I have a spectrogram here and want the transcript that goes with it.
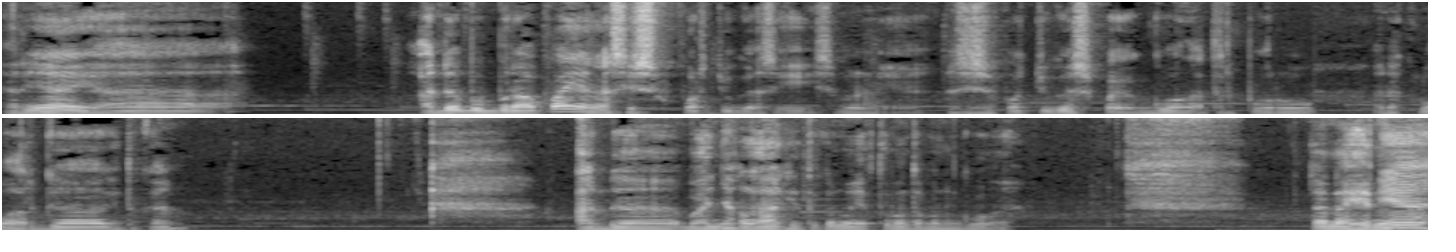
Akhirnya ya ada beberapa yang ngasih support juga sih sebenarnya ngasih support juga supaya gue nggak terpuruk ada keluarga gitu kan ada banyak lah gitu kan banyak teman-teman gue dan akhirnya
